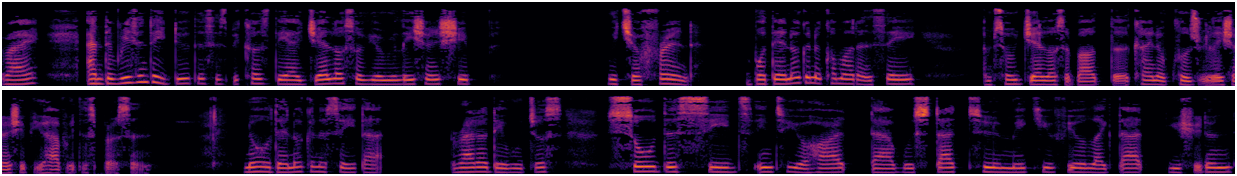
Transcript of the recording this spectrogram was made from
right? And the reason they do this is because they are jealous of your relationship with your friend. But they're not going to come out and say, I'm so jealous about the kind of close relationship you have with this person. No, they're not going to say that. Rather, they will just sow the seeds into your heart that will start to make you feel like that you shouldn't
